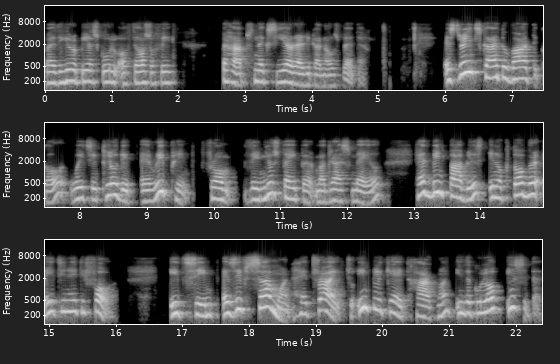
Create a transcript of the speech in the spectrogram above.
by the European School of Theosophy. Perhaps next year Erika knows better. A strange kind of article, which included a reprint from the newspaper Madras Mail, had been published in October 1884. It seemed as if someone had tried to implicate Hartmann in the Coulomb incident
